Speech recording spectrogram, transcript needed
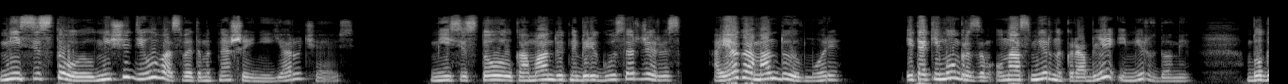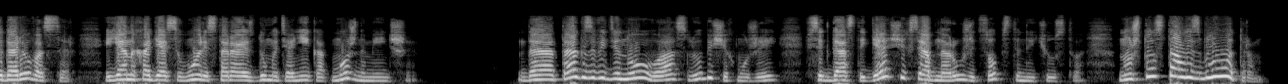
Миссис Стоуэлл не щадила вас в этом отношении, я ручаюсь. Миссис Стоуэлл командует на берегу, сэр Джервис, а я командую в море. И таким образом у нас мир на корабле и мир в доме. Благодарю вас, сэр, и я, находясь в море, стараюсь думать о ней как можно меньше. Да, так заведено у вас, любящих мужей, всегда стыдящихся обнаружить собственные чувства. Но что стало с Блюотером?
